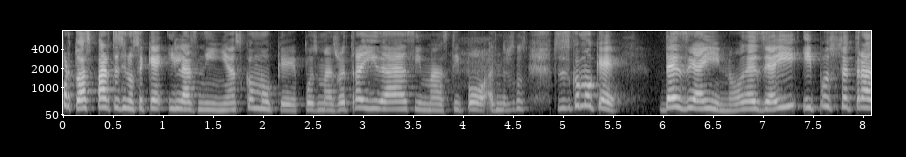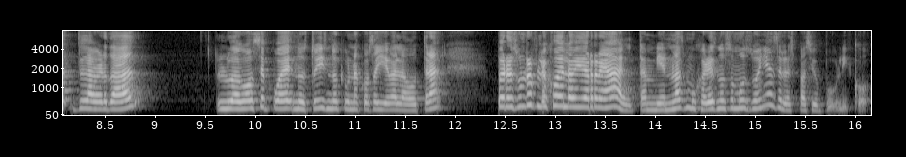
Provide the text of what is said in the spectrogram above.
por todas partes y no sé qué. Y las niñas como que pues más retraídas y más tipo... Entonces como que desde ahí, ¿no? Desde ahí y pues se tra- la verdad, luego se puede, no estoy diciendo que una cosa lleva a la otra, pero es un reflejo de la vida real. También las mujeres no somos dueñas del espacio público.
